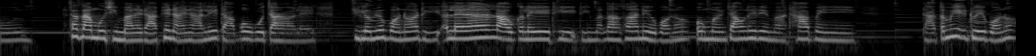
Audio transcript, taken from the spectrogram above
ဟိုဆက်ဆံမှုရှိမှလည်းဒါဖြစ်နိုင်တာလေဒါပို့ဖို့ကြတော့လေဒီလိုမျိုးပေါ့နော်ဒီအလယ်တန်းလောက်ကလေးအထိဒီမတန်ဆွမ်းတွေကိုပေါ့နော်ပုံမှန်ကြောင်းလေးတွေမှာထားပင်ဒါသမီးအတွေ့ပေါ့နော်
